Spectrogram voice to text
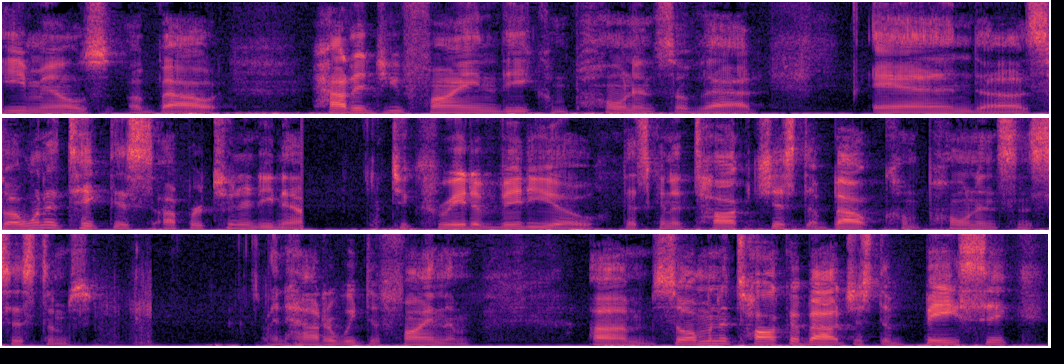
emails about how did you find the components of that. And uh, so I want to take this opportunity now to create a video that's going to talk just about components and systems and how do we define them. Um, so I'm going to talk about just a basic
